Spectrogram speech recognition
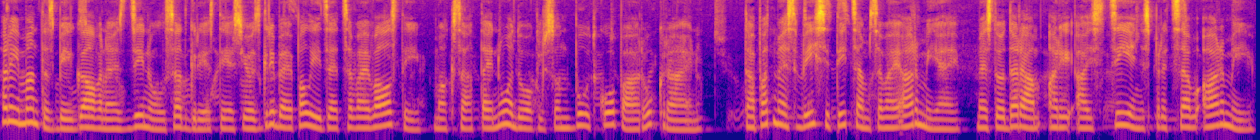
Arī man tas bija galvenais dzinulis atgriezties, jo es gribēju palīdzēt savai valstī, maksāt tai nodokļus un būt kopā ar Ukrainu. Tāpat mēs visi ticam savai armijai. Mēs to darām arī aiz cieņas pret savu armiju,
